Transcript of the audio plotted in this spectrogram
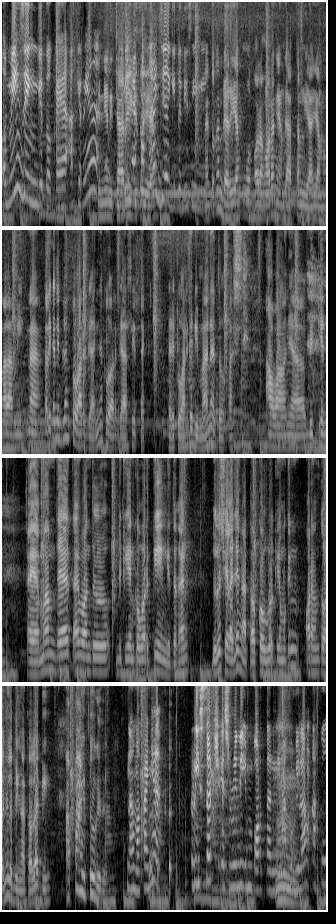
amazing gitu kayak akhirnya Ini yang dicari gitu ya. aja gitu di sini Nah itu kan dari yang orang-orang yang datang ya yang mengalami. Nah tadi kan dibilang keluarganya keluarga arsitek. Dari keluarga gimana tuh pas awalnya bikin kayak mom dad I want to bikin coworking gitu kan. Dulu Sheila aja nggak tahu coworking mungkin orang tuanya lebih nggak tahu lagi apa itu gitu. Nah makanya research is really important. Yang aku Hmm. bilang aku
